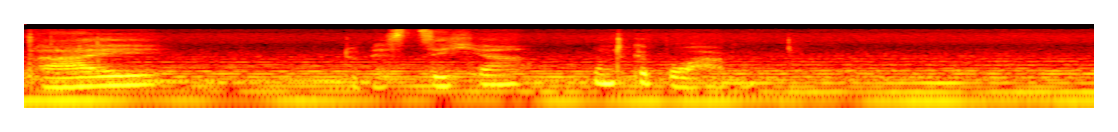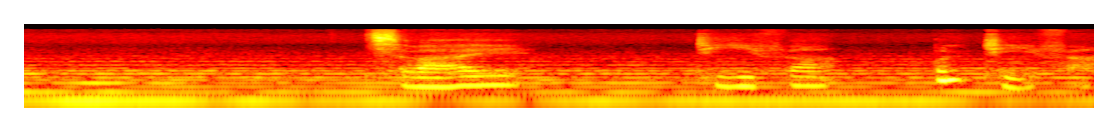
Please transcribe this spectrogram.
Drei. Sicher und geborgen. Zwei. Tiefer und tiefer.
